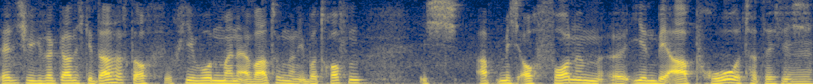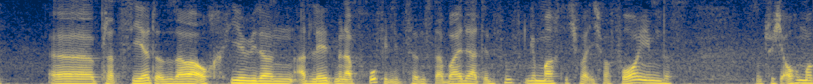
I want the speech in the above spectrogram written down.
hätte ich, wie gesagt, gar nicht gedacht. Auch hier wurden meine Erwartungen dann übertroffen. Ich habe mich auch vor einem äh, INBA Pro tatsächlich Mhm. äh, platziert. Also da war auch hier wieder ein Athlet mit einer Profilizenz dabei. Der hat den fünften gemacht. Ich war, ich war vor ihm. Das ist natürlich auch immer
